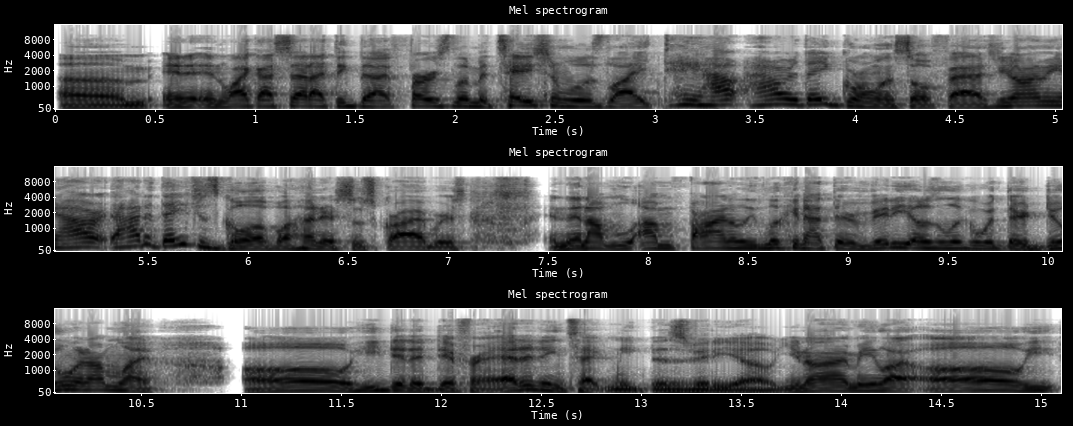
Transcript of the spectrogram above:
Um, and, and like I said, I think that first limitation was like, hey, how, how are they growing so fast? You know what I mean? How, how did they just go up 100 subscribers? And then I'm, I'm finally looking at their videos and looking at what they're doing. I'm like, oh, he did a different editing technique this video. You know what I mean? Like, oh, he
